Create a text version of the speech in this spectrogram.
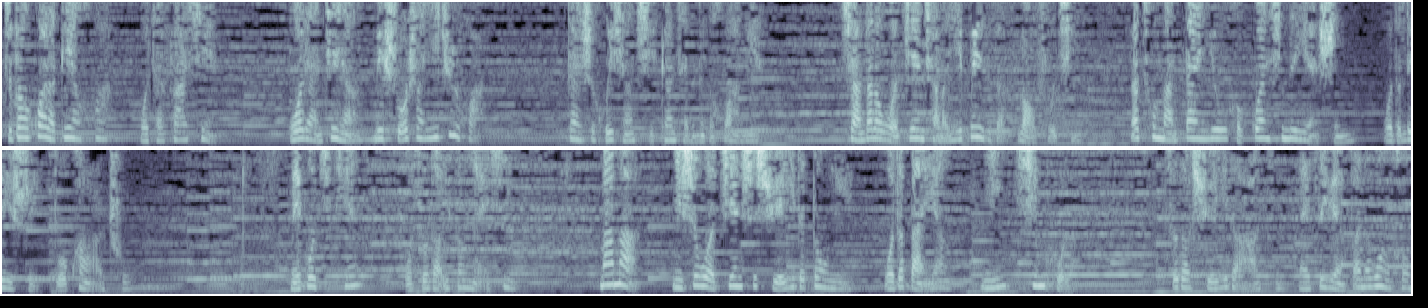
直到挂了电话，我才发现。我俩竟然没说上一句话，但是回想起刚才的那个画面，想到了我坚强了一辈子的老父亲，那充满担忧和关心的眼神，我的泪水夺眶而出。没过几天，我收到一封来信：“妈妈，你是我坚持学医的动力，我的榜样，您辛苦了。”收到学医的儿子来自远方的问候，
